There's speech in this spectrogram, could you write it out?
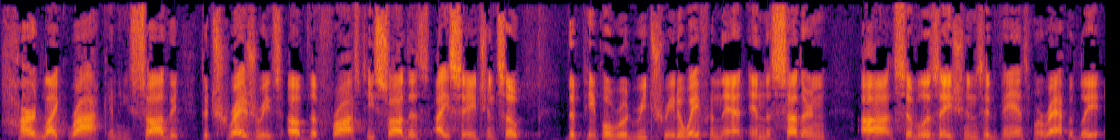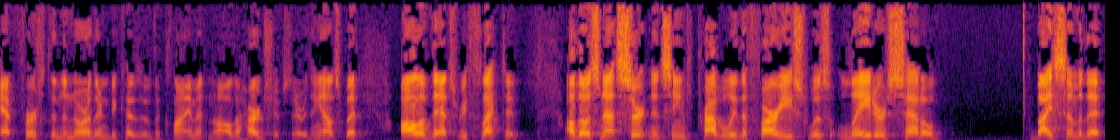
hard like rock, and he saw the, the treasuries of the frost. He saw this ice age, and so the people would retreat away from that, and the southern uh, civilizations advanced more rapidly at first than the northern because of the climate and all the hardships and everything else. But All of that's reflected. Although it's not certain, it seems probably the Far East was later settled by some of the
